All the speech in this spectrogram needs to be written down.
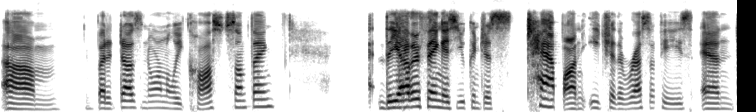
Um, but it does normally cost something. The other thing is you can just tap on each of the recipes, and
